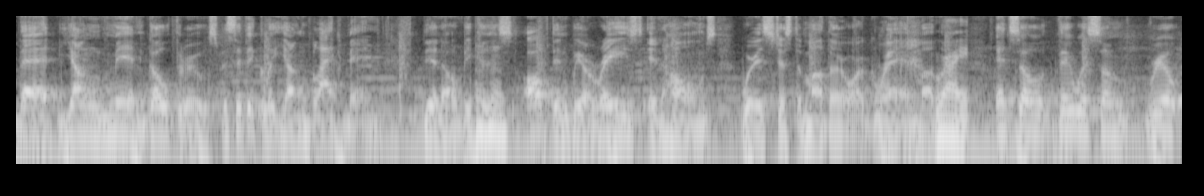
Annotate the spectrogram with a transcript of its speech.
that young men go through, specifically young black men, you know, because mm-hmm. often we are raised in homes where it's just a mother or a grandmother. Right. And so there was some real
